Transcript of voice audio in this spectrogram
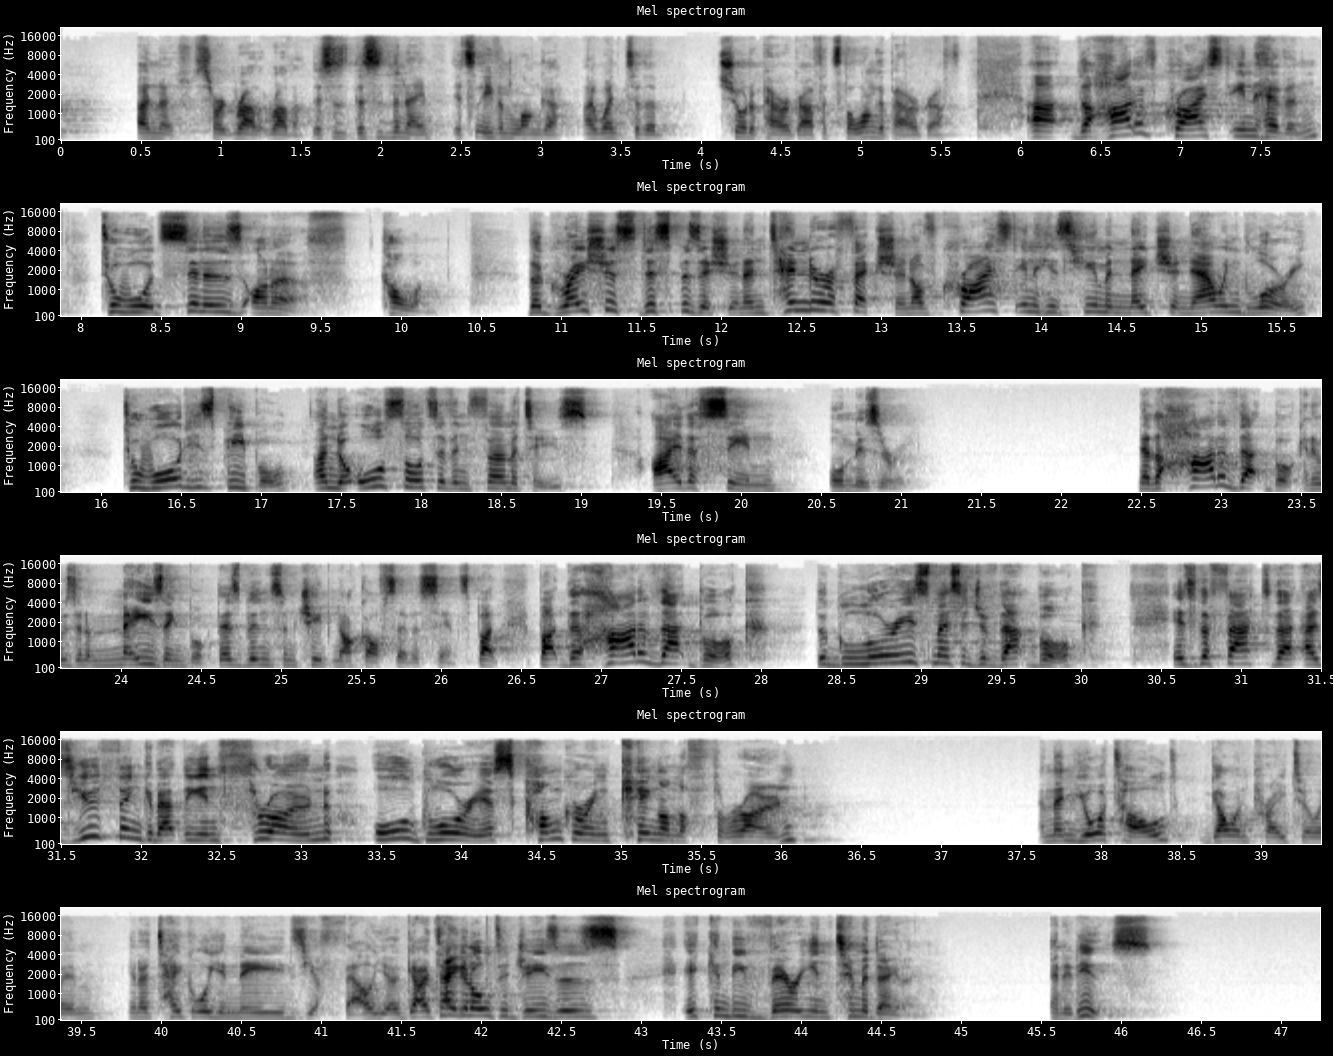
Oh, no, sorry, rather, rather. This is, this is the name. It's even longer. I went to the shorter paragraph. It's the longer paragraph. Uh, the heart of Christ in heaven towards sinners on earth, colon. The gracious disposition and tender affection of Christ in his human nature now in glory toward his people under all sorts of infirmities, either sin or misery. Now, the heart of that book, and it was an amazing book, there's been some cheap knockoffs ever since, but, but the heart of that book, the glorious message of that book, is the fact that as you think about the enthroned, all glorious, conquering king on the throne, and then you're told, go and pray to him, you know, take all your needs, your failure, go take it all to Jesus, it can be very intimidating. And it is.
